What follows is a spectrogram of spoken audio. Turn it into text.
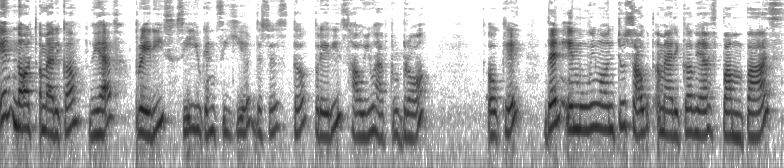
in North America, we have prairies. See, you can see here. This is the prairies, how you have to draw. Okay. Then in moving on to South America, we have pampas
